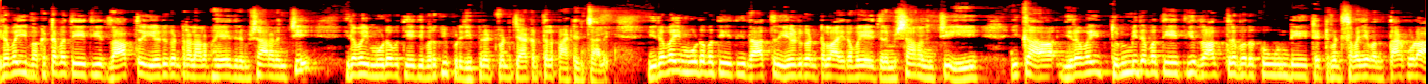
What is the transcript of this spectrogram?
ఇరవై ఒకటవ తేదీ రాత్రి ఏడు గంటల నలభై ఐదు నిమిషాల నుంచి ఇరవై మూడవ తేదీ వరకు ఇప్పుడు చెప్పినటువంటి జాగ్రత్తలు పాటించాలి. ఇరవై మూడవ తేదీ రాత్రి ఏడు గంటల ఇరవై ఐదు నిమిషాల నుంచి ఇక ఇరవై తొమ్మిదవ తేదీ రాత్రి వరకు ఉండేటటువంటి సమయం అంతా కూడా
